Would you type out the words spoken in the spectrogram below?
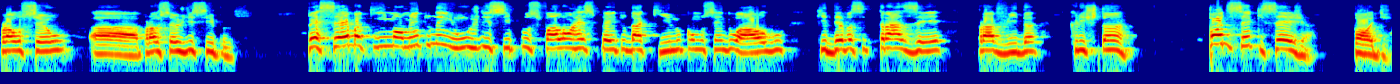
para o seu, uh, para os seus discípulos. Perceba que em momento nenhum os discípulos falam a respeito daquilo como sendo algo que deva se trazer para a vida cristã. Pode ser que seja, pode,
